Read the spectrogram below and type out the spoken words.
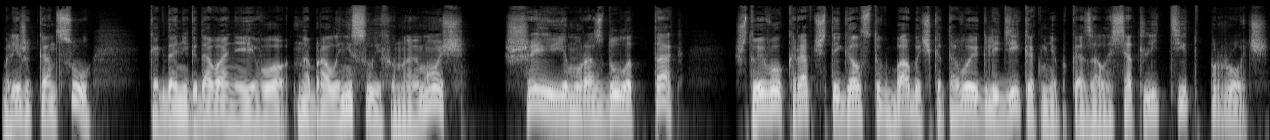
Ближе к концу, когда негодование его набрало неслыханную мощь, шею ему раздуло так, что его крапчатый галстук-бабочка того и гляди, как мне показалось, отлетит прочь.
